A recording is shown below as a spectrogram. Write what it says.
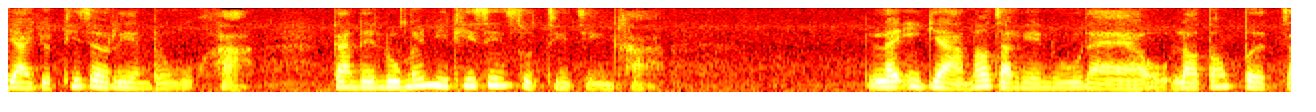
อย่าหยุดที่จะเรียนรู้ค่ะ การเรียนรู้ไม่มีที่สิ้นสุดจริง ๆ ค่ะ และอีกอย่างนอกจากเรียนรู้แล้ว เราต้องเปิดใจ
